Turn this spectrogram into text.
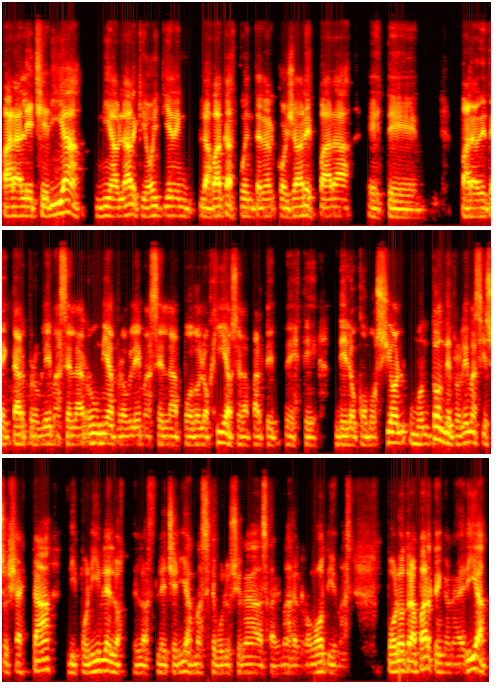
para lechería, ni hablar que hoy tienen, las vacas pueden tener collares para este, para detectar problemas en la rumia, problemas en la podología, o sea, la parte este, de locomoción, un montón de problemas y eso ya está disponible en, las lecherías más evolucionadas, además del robot y demás. Por otra parte, en ganadería,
